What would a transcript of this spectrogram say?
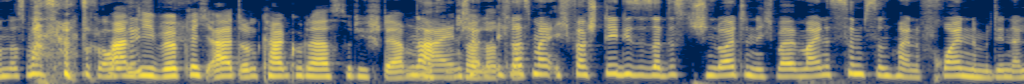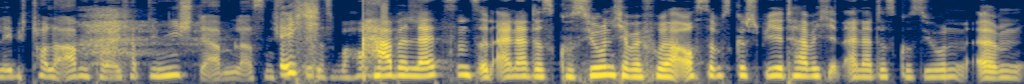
und das war sehr traurig. Waren die wirklich alt und krank oder hast du die sterben Nein, lassen, ich, ich lass mal, ich verstehe diese sadistischen Leute nicht, weil meine Sims sind meine Freunde, mit denen erlebe ich tolle Abenteuer. Ich habe die nie sterben lassen. Ich, ich das überhaupt habe nicht. letztens in einer Diskussion, ich habe ja früher auch Sims gespielt, habe ich in einer Diskussion ähm,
